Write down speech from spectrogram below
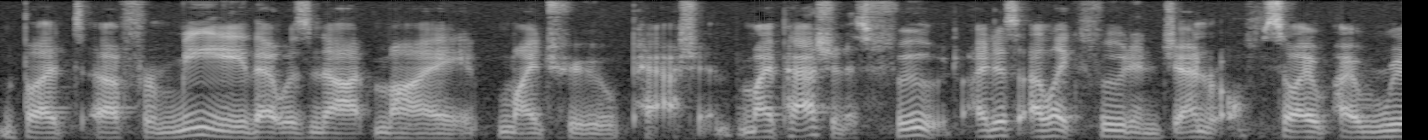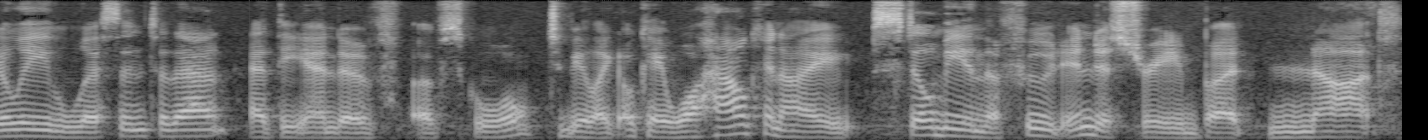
but uh, for me that was not my my true passion. My passion is food. I just i like food in general. So i, I really listened to that at the end of, of school to be like okay well how can i still be in the food industry but not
